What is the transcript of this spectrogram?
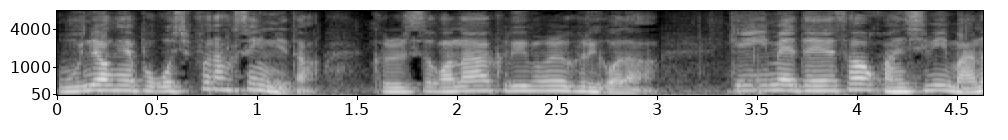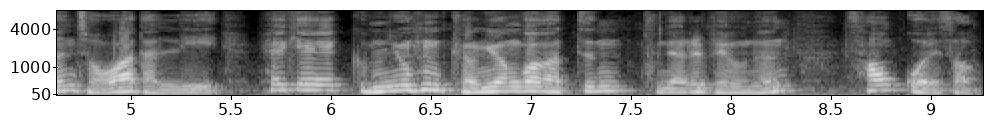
운영해보고 싶은 학생입니다. 글을 쓰거나 그림을 그리거나 게임에 대해서 관심이 많은 저와 달리 회계, 금융, 경영과 같은 분야를 배우는 사업고에서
